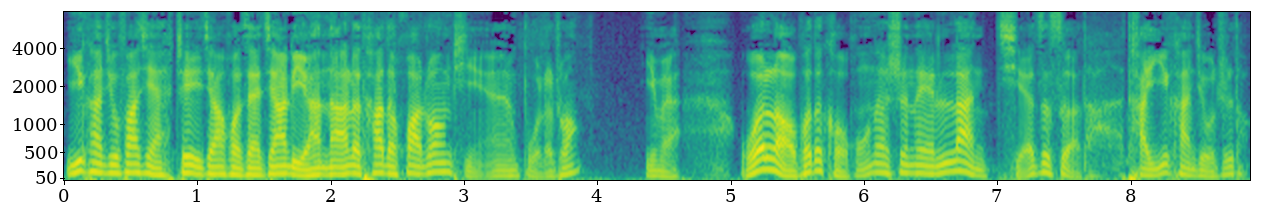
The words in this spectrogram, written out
一看就发现这家伙在家里啊拿了他的化妆品补了妆，因为我老婆的口红呢是那烂茄子色的，他一看就知道。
